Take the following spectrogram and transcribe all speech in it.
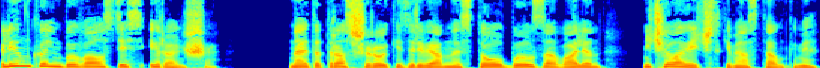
Линкольн бывал здесь и раньше. На этот раз широкий деревянный стол был завален не человеческими останками,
